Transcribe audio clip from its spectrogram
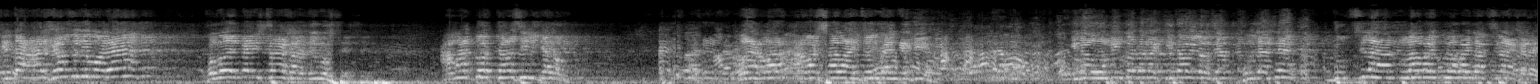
কিন্তু আর যদি মরে খবর ব্যারিস্টার কারণে মরছে আমার তো চাষিল কেন আমার আমার শালা একজন ব্যাংকে কি? এটা অভিজ্ঞতাটা কি হইল যে ডুবছিল, তুলাবাই তুলাবাই ডাকছিল এখানে।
